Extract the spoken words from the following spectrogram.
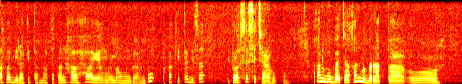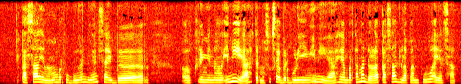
apabila kita melakukan hal-hal yang memang mengganggu maka kita bisa diproses secara hukum akan ibu bacakan beberapa uh, pasal yang memang berhubungan dengan cyber uh, kriminal ini ya termasuk cyberbullying ini ya yang pertama adalah pasal 80 ayat 1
